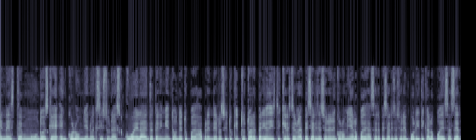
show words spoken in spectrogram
en este mundo es que en Colombia no existe una escuela de entretenimiento donde tú puedas aprenderlo. Si tú, tú, tú eres periodista y quieres tener una especialización en economía, lo puedes hacer, especialización en política, lo puedes hacer,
